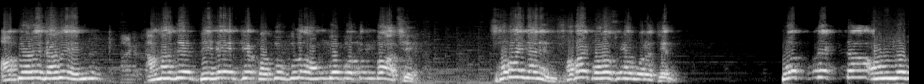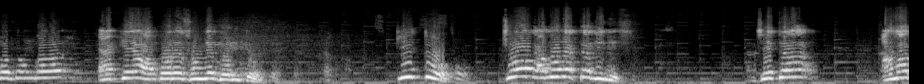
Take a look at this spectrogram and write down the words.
আপনারা জানেন, আমাদের দেহে যে কতগুলো অঙ্গ প্রত্যঙ্গ আছে, সবাই জানেন, সবাই পড়াশোনা করেছেন। প্রত্যেকটা অঙ্গ প্রত্যঙ্গ একে অপরের সঙ্গে জড়িত। কিন্তু চোখ এমন একটা জিনিস, যেটা আমার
